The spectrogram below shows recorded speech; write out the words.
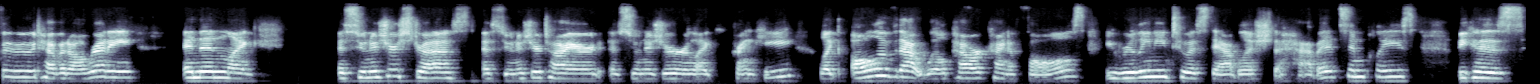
food, have it all ready. And then, like, as soon as you're stressed, as soon as you're tired, as soon as you're like cranky, like all of that willpower kind of falls. You really need to establish the habits in place because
